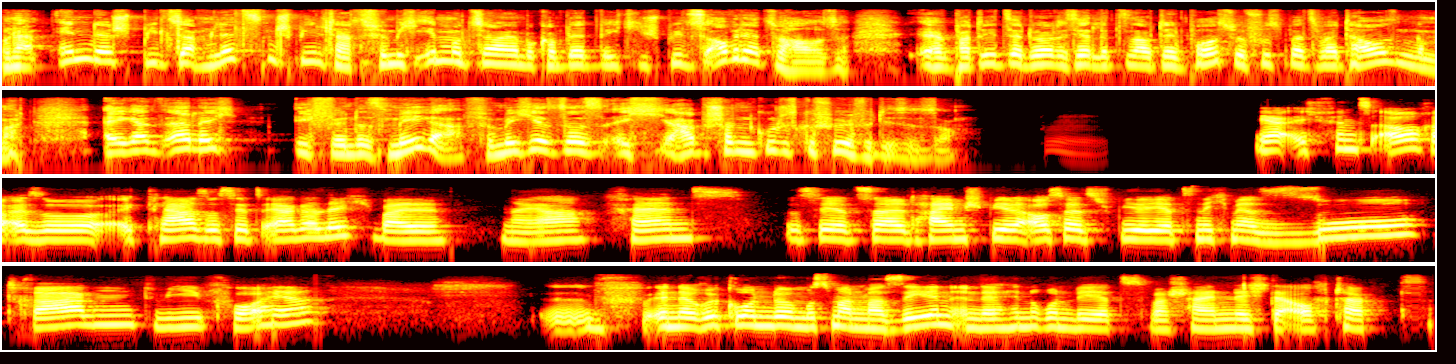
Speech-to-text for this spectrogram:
Und am Ende spielst du am letzten Spieltag, das für mich emotional aber komplett wichtig, spielst du auch wieder zu Hause. Äh, Patricia, du hattest ja letztens auch den Post für Fußball 2000 gemacht. Ey, ganz ehrlich, ich finde es mega. Für mich ist es, ich habe schon ein gutes Gefühl für die Saison. Ja, ich finde es auch. Also äh, klar, es ist jetzt ärgerlich, weil, naja, Fans ist jetzt halt Heimspiel, Auswärtsspiel jetzt nicht mehr so tragend wie vorher. Äh, In der Rückrunde muss man mal sehen, in der Hinrunde jetzt wahrscheinlich der Auftakt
